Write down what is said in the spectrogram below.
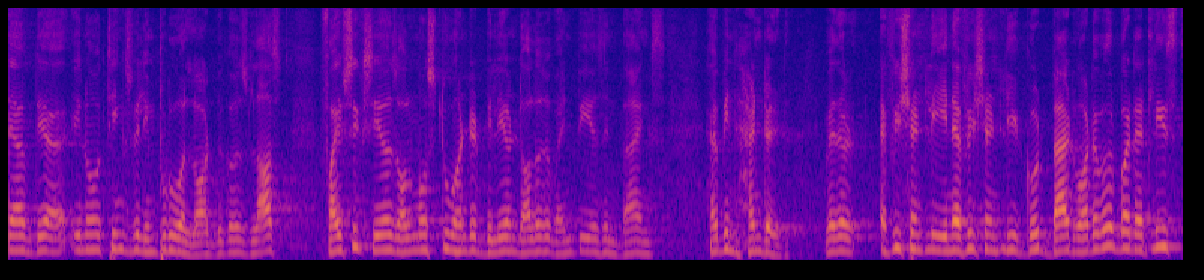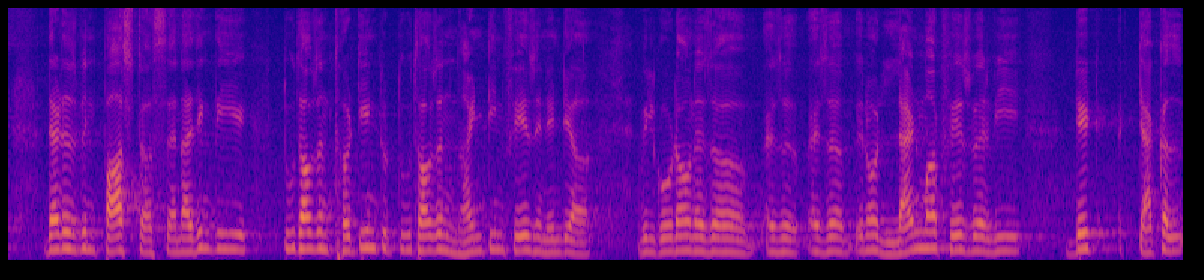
there, there, you know, things will improve a lot because last five, six years, almost $200 billion of NPAs in banks have been handled, whether efficiently, inefficiently, good, bad, whatever, but at least that has been past us. And I think the 2013 to 2019 phase in India will go down as a, as a, as a you know, landmark phase where we did tackle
